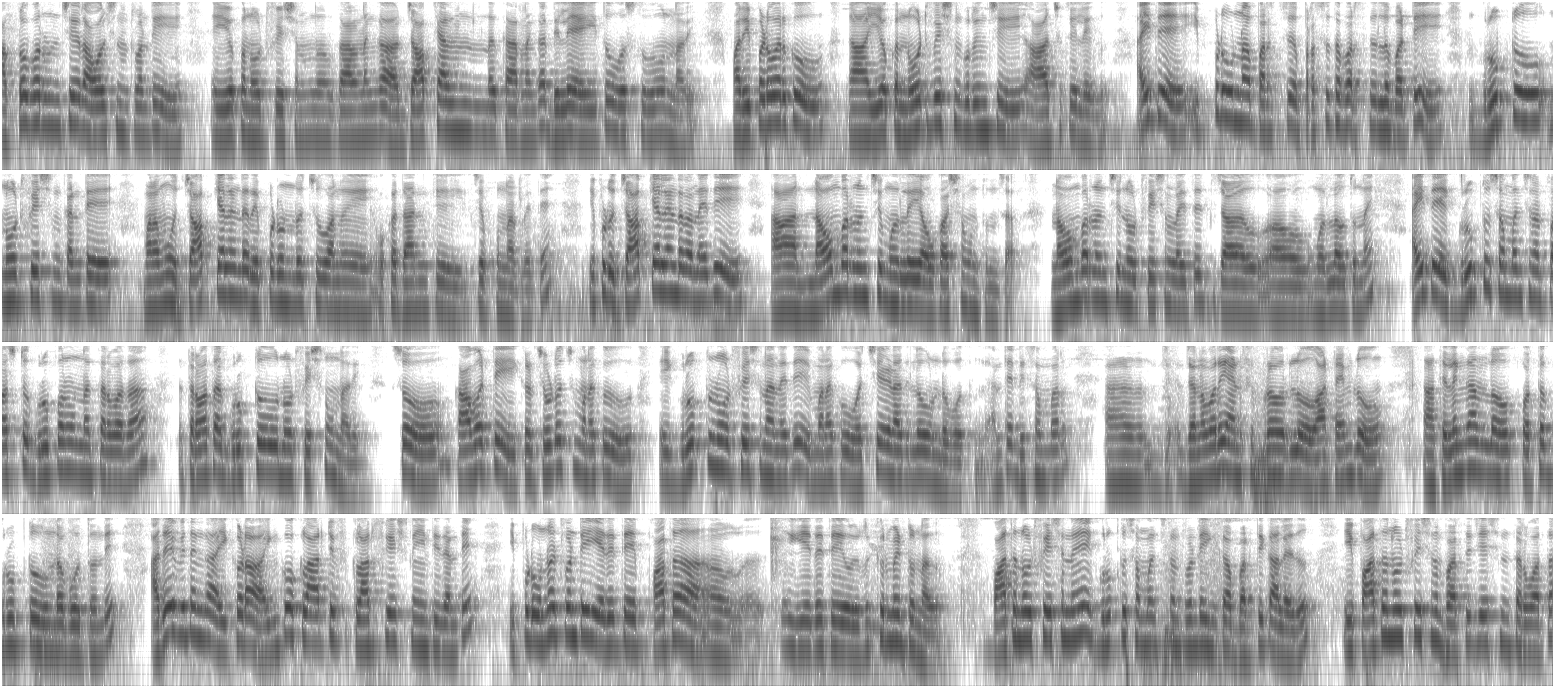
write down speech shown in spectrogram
అక్టోబర్ నుంచే రావాల్సినటువంటి ఈ యొక్క నోటిఫికేషన్ కారణంగా జాబ్ క్యాలెండర్ కారణంగా డిలే అవుతూ వస్తూ ఉన్నది. మరి ఇప్పటి వరకు ఈ యొక్క నోటిఫికేషన్ గురించి ఆచుకే లేదు. అయితే ఇప్పుడు ఉన్న పరిస్థితి ప్రస్తుత పరిస్థితులు బట్టి గ్రూప్ టూ నోటిఫికేషన్ కంటే మనము జాబ్ క్యాలెండర్ ఎప్పుడు ఉండొచ్చు అని ఒక దానికి చెప్పుకున్నట్లయితే ఇప్పుడు జాబ్ క్యాలెండర్ అనేది ఆ, నవంబర్ నుంచి మొదలయ్యే అవకాశం ఉంటుంది సార్. నవంబర్ నుంచి నోటిఫికేషన్లు అయితే జా మొదలవుతున్నాయి. అయితే గ్రూప్ టూ సంబంధించిన ఫస్ట్ గ్రూప్ వన్ ఉన్న తర్వాత తర్వాత గ్రూప్ టూ నోటిఫికేషన్ ఉన్నది. సో కాబట్టి ఇక్కడ చూడొచ్చు మనకు ఈ గ్రూప్ టూ నోటిఫికేషన్ అనేది మనకు వచ్చే ఏడాదిలో ఉండబోతుంది. అంటే డిసెంబర్ జ- జనవరి అండ్ ఫిబ్రవరిలో ఆ టైంలో ఆ, తెలంగాణలో కొత్త గ్రూప్ టూ ఉండబోతుంది. అదేవిధంగా ఇక్కడ ఇంకో క్లారిటీ క్లారిఫికేషన్ ఏంటిదంటే ఇప్పుడు ఉన్నటువంటి ఏదైతే పాత ఏదైతే రిక్రూట్మెంట్ ఉన్నదో పాత నోటిఫికేషనే గ్రూప్ సంబంధించినటువంటి ఇంకా భర్తీ కాలేదు. ఈ పాత నోటిఫికేషన్ భర్తీ చేసిన తర్వాత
